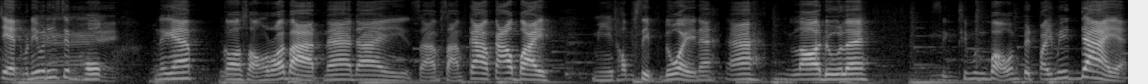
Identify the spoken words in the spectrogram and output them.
17 วันนี้วันที่ 16 นะครับ ก็ 200 บาทนะ ได้ 3 3 9 9 ใบ มีท็อป 10 ด้วยนะ อะ รอดูเลย สิ่งที่มึงบอกว่ามันเป็นไปไม่ได้อะ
